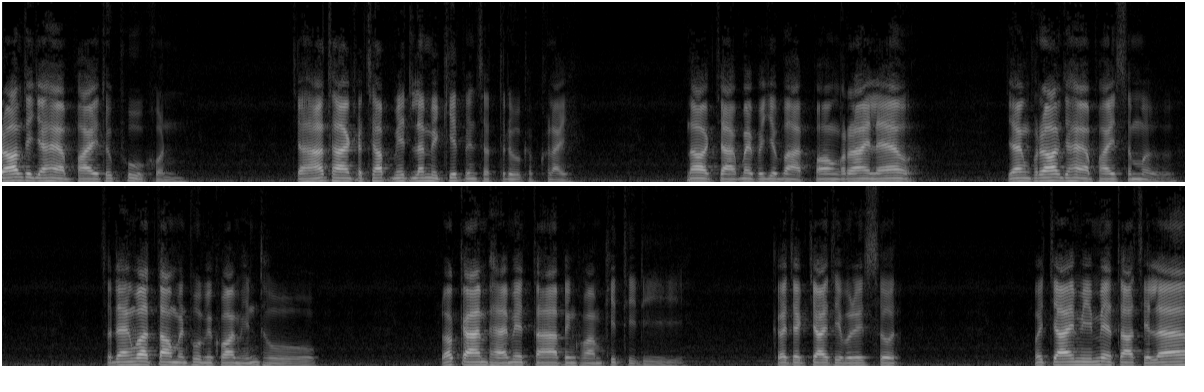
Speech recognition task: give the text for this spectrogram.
ร้อมที่จะให้อภัยทุกผู้คน จะหาทางกระชับมิตรและไม่คิดเป็นศัตรูกับใคร นอกจากไม่พยาบาทปองร้ายแล้ว ยังพร้อมจะให้อภัยเสมอ แสดงว่าต้องเป็นผู้มีความเห็นถูก เพราะการแผ่เมตตาเป็นความคิดที่ดี เกิดจากใจที่บริสุทธิ์เมื่อใจมีเมตตาเสร็จแล้ว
